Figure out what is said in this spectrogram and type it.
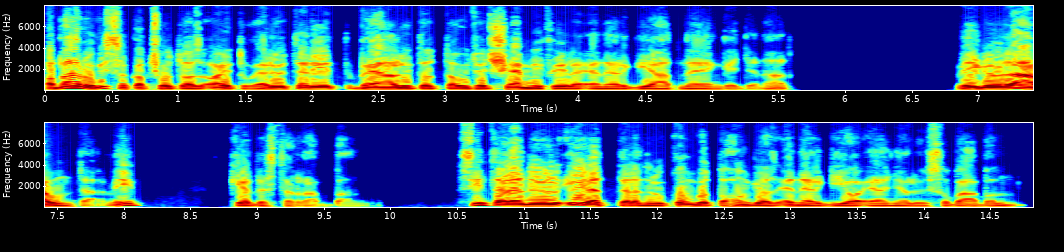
A báró visszakapcsolta az ajtó erőterét, beállította úgy, hogy semmiféle energiát ne engedjen át. Végül ráuntál, mi? kérdezte Rabban. Szintelenül, élettelenül kongott a hangja az energia elnyelő szobában.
